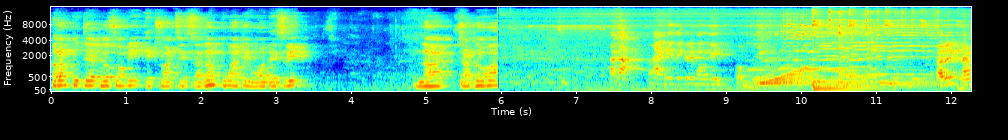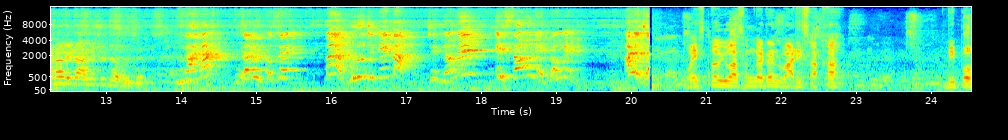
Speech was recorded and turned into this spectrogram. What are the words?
પરમ પૂજ્ય ગોસ્વામી એકસો આઠથી સરનમ કુમારજી મહોદય શ્રી ના ચરણોમાં અરે નાના બેટા આની શું જરૂર છે? ના ના જરૂર તો છે. મારા ગુરુજી કહેતા જે નમે એ સૌને ગમે. વૈષ્ણવ યુવા સંગઠન વાડી શાખા વિપો.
